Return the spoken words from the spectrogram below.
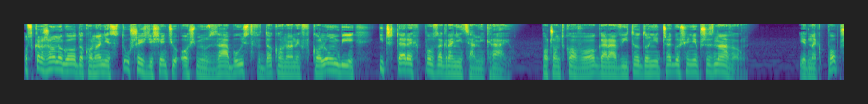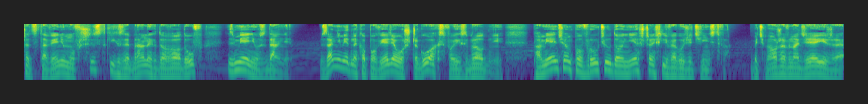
Oskarżono go o dokonanie 168 zabójstw dokonanych w Kolumbii i czterech poza granicami kraju. Początkowo Garavito do niczego się nie przyznawał. Jednak po przedstawieniu mu wszystkich zebranych dowodów zmienił zdanie. Zanim jednak opowiedział o szczegółach swoich zbrodni, pamięcią powrócił do nieszczęśliwego dzieciństwa. Być może w nadziei, że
